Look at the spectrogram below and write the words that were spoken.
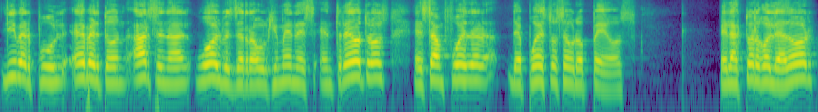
Liverpool, Everton, Arsenal, Wolves de Raúl Jiménez, entre otros, están fuera de puestos europeos. El actual goleador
